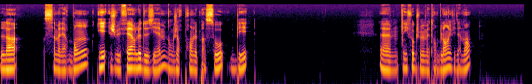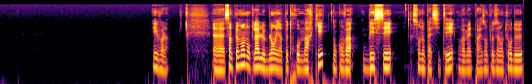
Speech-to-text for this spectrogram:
Là, ça m'a l'air bon. Et je vais faire le deuxième. Donc je reprends le pinceau B. Euh, il faut que je me mette en blanc, évidemment. Et voilà. simplement, donc là, le blanc est un peu trop marqué. Donc on va baisser son opacité. On va mettre par exemple aux alentours de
